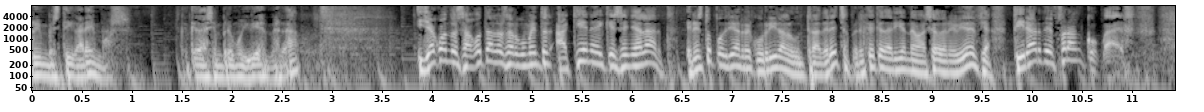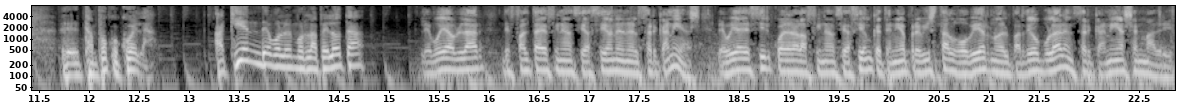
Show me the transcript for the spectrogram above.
Lo investigaremos, que queda siempre muy bien, ¿verdad? Y ya cuando se agotan los argumentos, ¿a quién hay que señalar? En esto podrían recurrir a la ultraderecha, pero es que quedarían demasiado en evidencia. Tirar de Franco, eh, tampoco cuela. ¿A quién devolvemos la pelota? le voy a hablar de falta de financiación en el cercanías. Le voy a decir cuál era la financiación que tenía prevista el gobierno del Partido Popular en cercanías en Madrid.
